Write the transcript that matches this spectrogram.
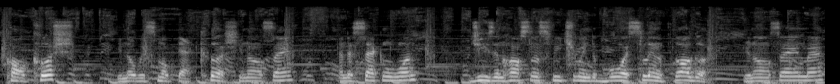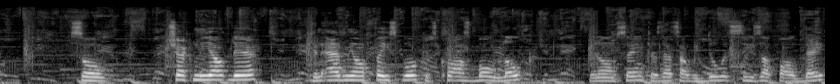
called Kush. You know we smoke that Kush. You know what I'm saying? And the second one, G's and Hustlers featuring the boy Slim Thugger. You know what I'm saying, man? So check me out there. You can add me on Facebook. It's Crossbow Loc. You know what I'm saying? Because that's how we do it. Seize up all day.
